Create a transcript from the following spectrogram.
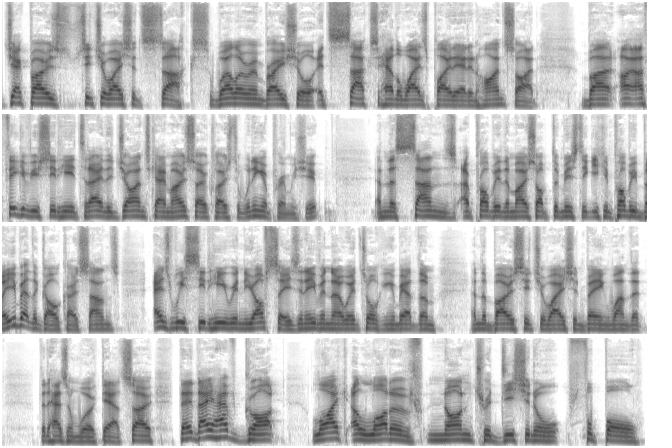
Jack Bowes' situation sucks. Weller and Brayshaw, it sucks how the way it's played out in hindsight. But I, I think if you sit here today, the Giants came oh so close to winning a premiership, and the Suns are probably the most optimistic you can probably be about the Gold Coast Suns as we sit here in the off season, even though we're talking about them and the Bowes situation being one that, that hasn't worked out. So they, they have got, like a lot of non traditional football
